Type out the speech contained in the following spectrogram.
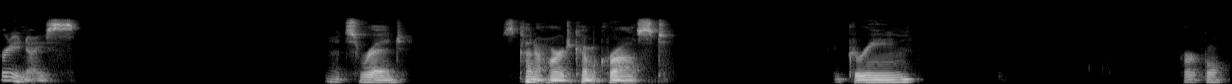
pretty nice. That's red. It's kind of hard to come across. Green. Purple.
